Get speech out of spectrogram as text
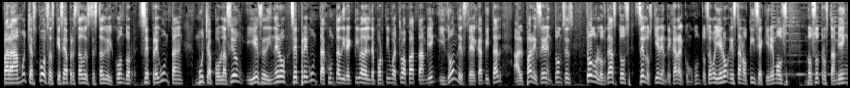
para muchas cosas que se ha prestado este estadio El Cóndor. Se preguntan mucha población y ese dinero se pregunta Junta Directiva del Deportivo Achuapa también y dónde está el capital. Al parecer entonces todos los gastos se los quieren dejar al conjunto cebollero. Esta noticia que iremos nosotros también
